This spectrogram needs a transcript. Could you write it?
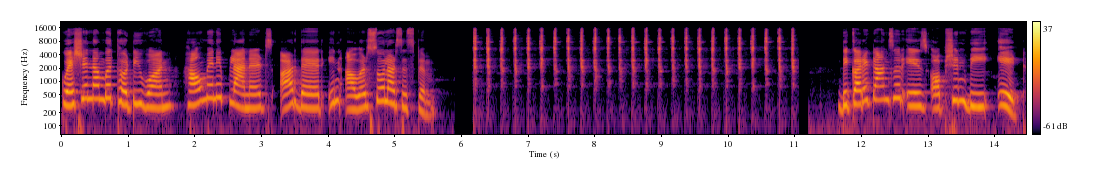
Question number 31. How many planets are there in our solar system? The correct answer is option B 8.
